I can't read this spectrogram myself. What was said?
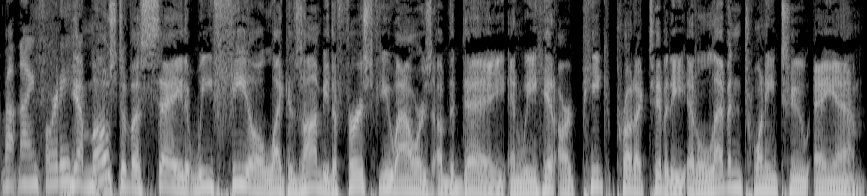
About 940? Yeah, most of us say that we feel like a zombie the first few hours of the day and we hit our peak productivity at 11:22 a.m.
